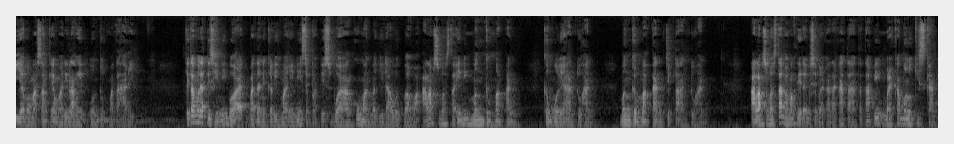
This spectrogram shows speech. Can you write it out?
Ia memasang kemah di langit untuk matahari. Kita melihat di sini bahwa ayat 4 dan yang kelima ini seperti sebuah rangkuman bagi Daud bahwa alam semesta ini menggemakan kemuliaan Tuhan, menggemakan ciptaan Tuhan. Alam semesta memang tidak bisa berkata-kata, tetapi mereka melukiskan,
